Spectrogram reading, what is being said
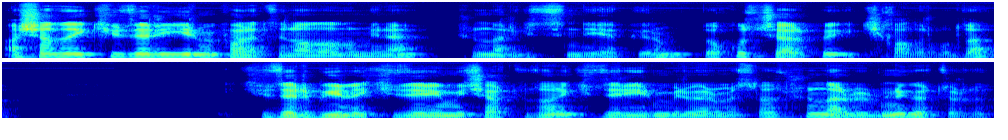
Aşağıda 2 üzeri 20 parantezini alalım yine. Şunlar gitsin diye yapıyorum. 9 çarpı 2 kalır burada. 2 üzeri 1 ile 2 üzeri 20'yi çarptığım zaman 2 üzeri 21 vermesi lazım. Şunlar birbirini götürdü.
